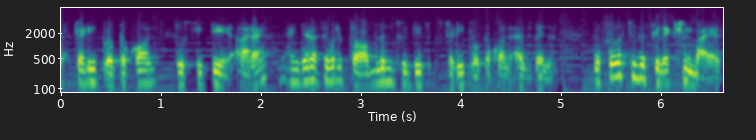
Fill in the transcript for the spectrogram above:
Study protocol to C T R and problem as well. The first is a selection bias.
